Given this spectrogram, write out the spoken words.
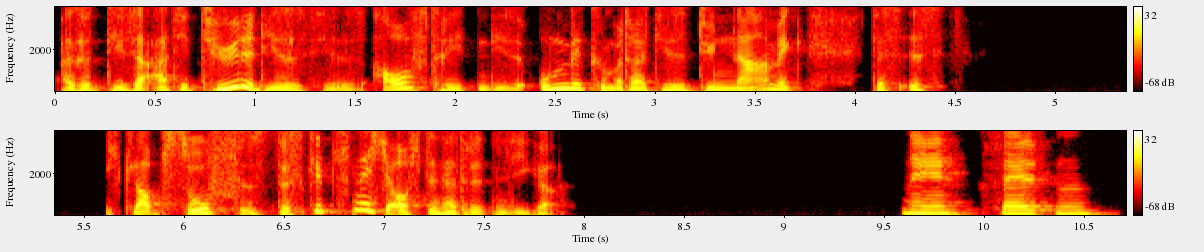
Also diese Attitüde, dieses, dieses Auftreten, diese Unbekümmertheit, diese Dynamik, das ist, ich glaube, so, das gibt es nicht oft in der dritten Liga. Nee, selten.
